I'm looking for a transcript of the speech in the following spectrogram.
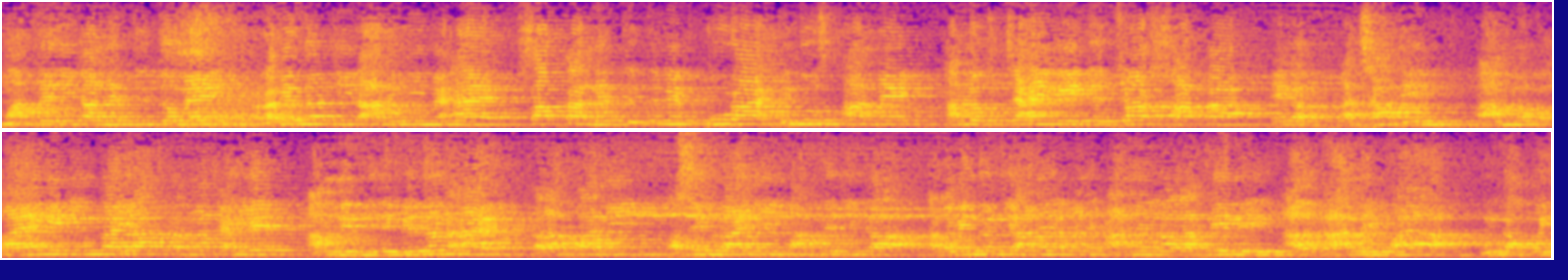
माते जी का नेतृत्व में, रविंद्र जी राजनीति में है। सबका नेतृत्व में पूरा हिंदुस्तान में हम लोग चाहेंगे कि जॉर्ज साहब का एक अच्छा दिन हम लोग लाएँगे कि उनका याद करना चाहिए। हम निवेदन है कलापा जी असीम राय जी माते जी का रविंद्र जी आने आने, आने वाला थे नहीं आ, आ नहीं पाया। उनका कोई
